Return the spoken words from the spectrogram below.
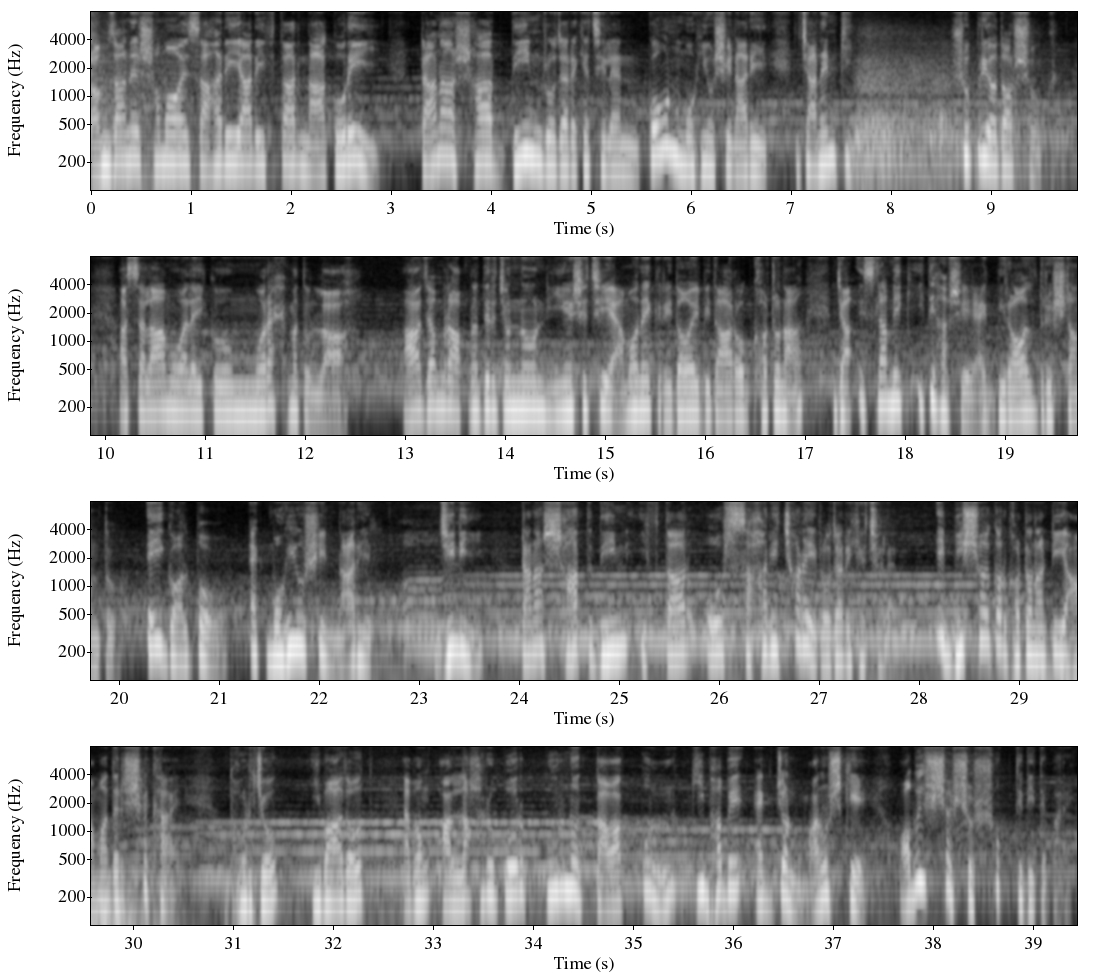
রমজানের সময় সাহারি আর ইফতার না করেই টানা সাত দিন রোজা রেখেছিলেন কোন মহিয়সী নারী, জানেন কি? সুপ্রিয় দর্শক, আসসালামু আলাইকুম রহমতুল্লাহ আজ আমরা আপনাদের জন্য নিয়ে এসেছি এমন এক হৃদয় বিদারক ঘটনা যা ইসলামিক ইতিহাসে এক বিরল দৃষ্টান্ত। এই গল্প এক মহিয়সী নারীর, যিনি টানা সাত দিন ইফতার ও সাহারি ছাড়াই রোজা রেখেছিলেন। এই বিস্ময়কর ঘটনাটি আমাদের শেখায়। ধৈর্য, ইবাদত এবং আল্লাহর উপর পূর্ণ তাওয়াক্কুল কীভাবে একজন মানুষকে অবিশ্বাস্য শক্তি দিতে পারে।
